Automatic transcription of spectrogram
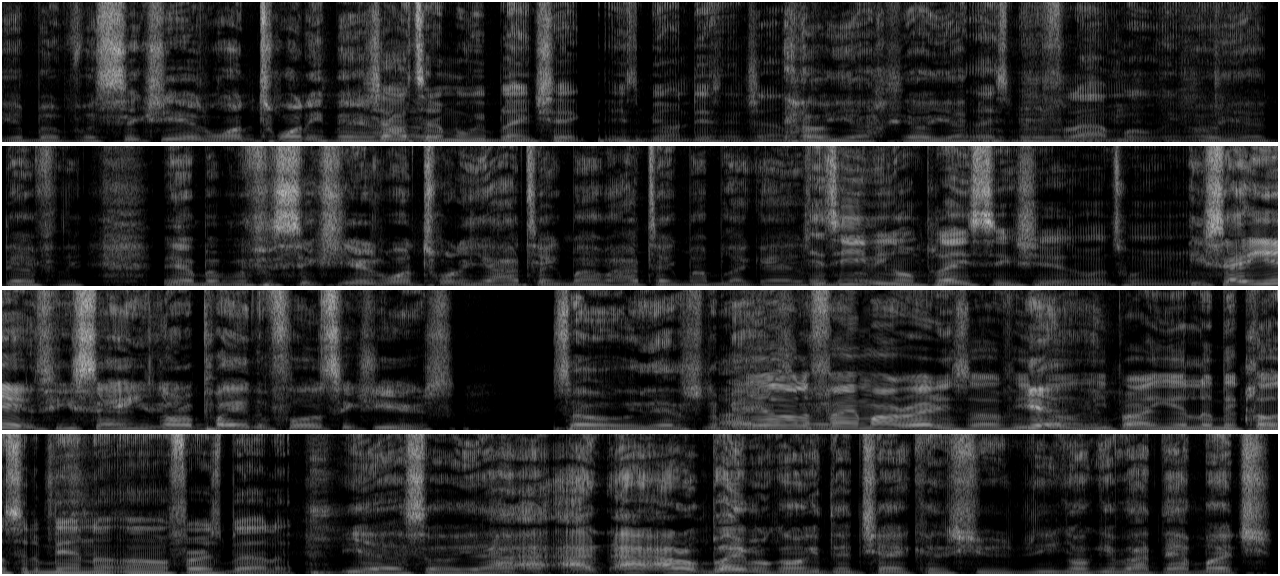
yeah. But for six years, one twenty, man. shout out to the movie Blank Check. It used to be on Disney Channel. Oh yeah, oh yeah. I That used to be a fly that movie. Oh yeah, definitely. Yeah, but for six years, one twenty. Yeah, I take my I take my black ass. Is he even gonna play six years, one twenty? He say he is. He say he's gonna play the full six years. So that's the he Hall of. Fame already, so if he Yeah. do, he probably get a little bit closer to being the um, first ballot. Yeah, so yeah, I I I, I don't blame him going to get that check because you you gonna give out that much,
